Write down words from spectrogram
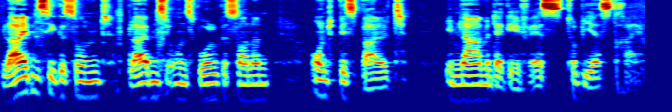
Bleiben Sie gesund, bleiben Sie uns wohlgesonnen und bis bald. Im Namen der GFS Tobias 3.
